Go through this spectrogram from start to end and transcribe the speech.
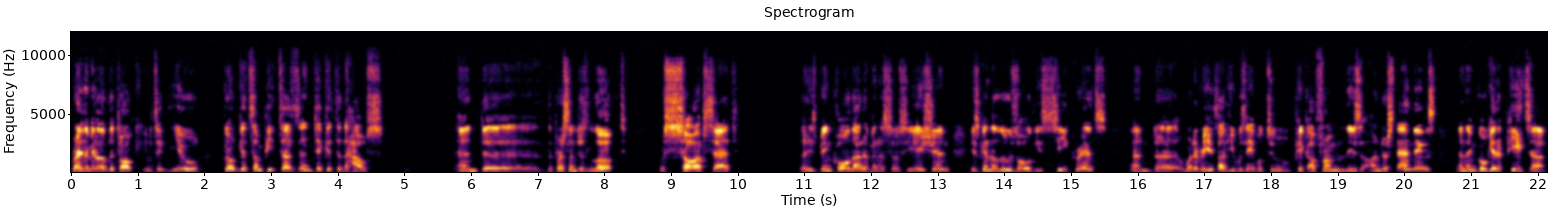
Right in the middle of the talk he would say, you go get some pizzas and take it to the house. And uh, the person just looked, was so upset that he's being called out of an association, he's gonna lose all these secrets and uh, whatever he thought he was able to pick up from these understandings and then go get a pizza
